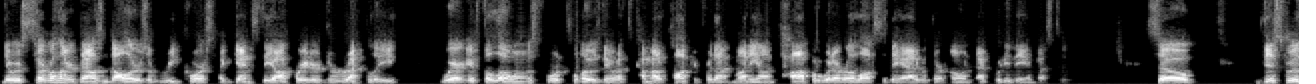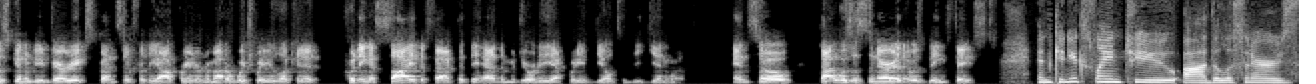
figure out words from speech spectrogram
there was several hundred thousand dollars of recourse against the operator directly, where if the loan was foreclosed, they would have to come out of pocket for that money on top of whatever losses they had with their own equity they invested. So this was going to be very expensive for the operator, no matter which way you look at it, putting aside the fact that they had the majority of the equity deal to begin with. And so that was a scenario that was being faced. And can you explain to uh, the listeners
